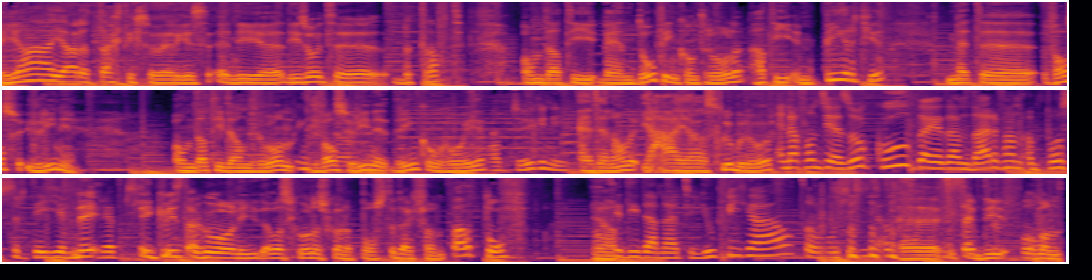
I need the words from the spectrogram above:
Ja, jaren tachtig zo ergens. En die, die is ooit betrapt omdat hij bij een dopingcontrole had hij een peertje met eh, valse urine. Omdat hij dan gewoon die valse urine erin kon gooien. Dat deugen niet. En zijn handen... Ja, ja, sloeber hoor. En dat vond jij zo cool dat je dan daarvan een poster tegen je Nee, hebt ik wist dat gewoon niet. Dat was gewoon een schone poster. dacht van, ah, tof. Ja. Heb je die dan uit de joepie gehaald? Of hoe ging dat? Eh, ik heb die op een,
